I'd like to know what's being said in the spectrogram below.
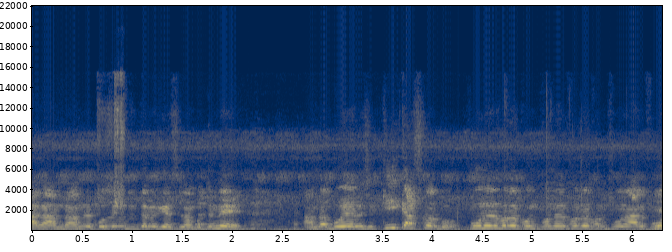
আর আমরা আমরা পল্লী বিদ্যুৎ গেছিলাম বুঝছেন আমরা বইয়ে রয়েছি কি কাজ করব? ফোনের পরে ফোন ফোনের পরে ফোন ফোন আর ফোন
